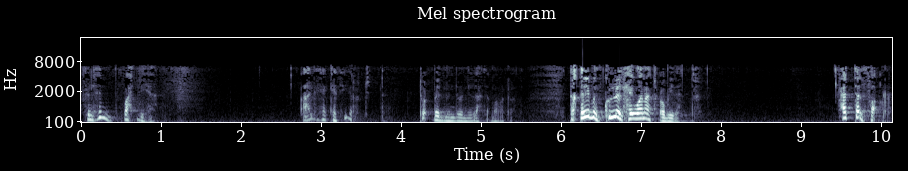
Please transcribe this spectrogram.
في الهند وحدها. آلهة كثيرة جدا تعبد من دون الله تبارك وتعالى. تقريبا كل الحيوانات عبدت. حتى الفأر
